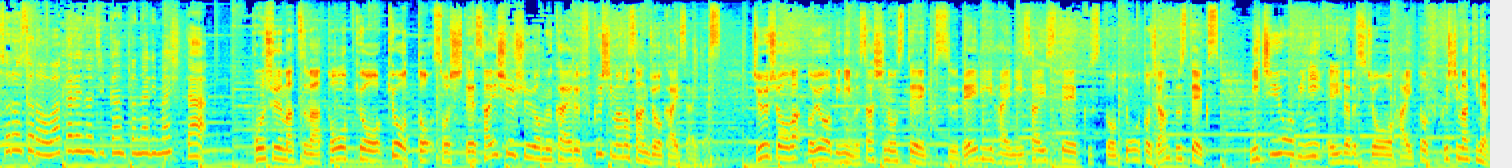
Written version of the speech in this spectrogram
そろそろお別れの時間となりました。今週末は東京京都そして最終週を迎える福島の参上開催です。重賞は土曜日に武蔵野ステークスデイリー杯2歳ステークスと京都ジャンプステークス。日曜日にエリザベス女王杯と福島記念。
